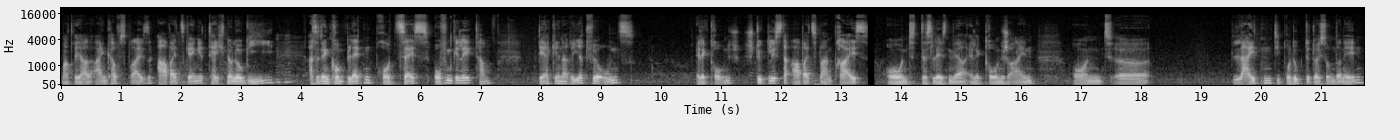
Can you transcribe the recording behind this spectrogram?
Materialeinkaufspreise, Arbeitsgänge, Technologie, mhm. also den kompletten Prozess offengelegt haben. Der generiert für uns elektronisch Stückliste, Arbeitsplan, Preis und das lesen wir elektronisch ein und äh, leiten die Produkte durchs Unternehmen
